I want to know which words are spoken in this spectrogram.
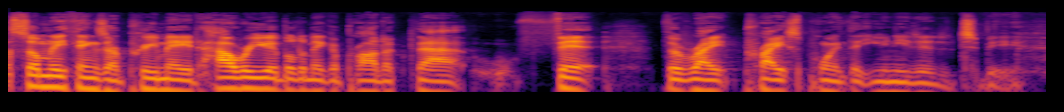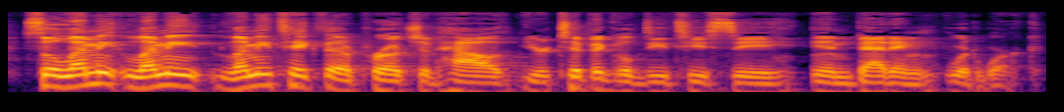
so many things are pre-made how were you able to make a product that fit the right price point that you needed it to be. So let me let me let me take the approach of how your typical dtc in bedding would work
